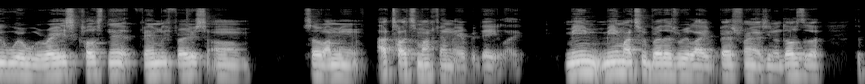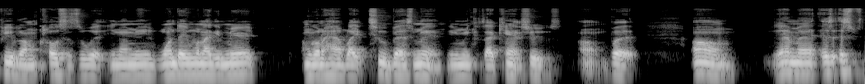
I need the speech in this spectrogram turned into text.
we were raised close knit, family first. Um, so I mean, I talk to my family every day. Like me, me and my two brothers were like best friends. You know, those are the, people I'm closest with. You know what I mean? One day when I get married, I'm gonna have like two best men. You know what I mean? Because I can't choose. Um, but um, yeah, man, it's, it's,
